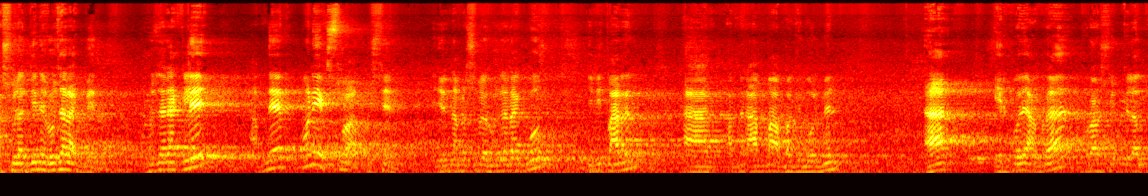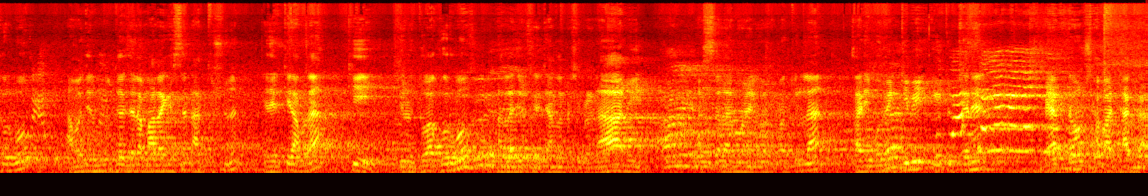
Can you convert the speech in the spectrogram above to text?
আশুরার দিনে রোজা রাখবেন। রোজা রাখলে আপনার অনেক সোয়াব বুঝছেন? এই জন্য আমরা সবাই রোজা রাখব, যদি পারেন। আর আপনার আম্মা আব্বাকে বলবেন। আর এরপরে আমরা কোরআন শরীফ তেলাওয়াত করব। আমাদের মধ্যে যারা মারা গেছেন আত্মীয় এদেরকে আমরা কি যেন দোয়া করব? আল্লাহ জানতে আমি আসসালামু আলাইকুম রহমতুল্লাহ। Qari Mohin TV YouTube channel. ব্যাকডাউন সাবার ঢাকা।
